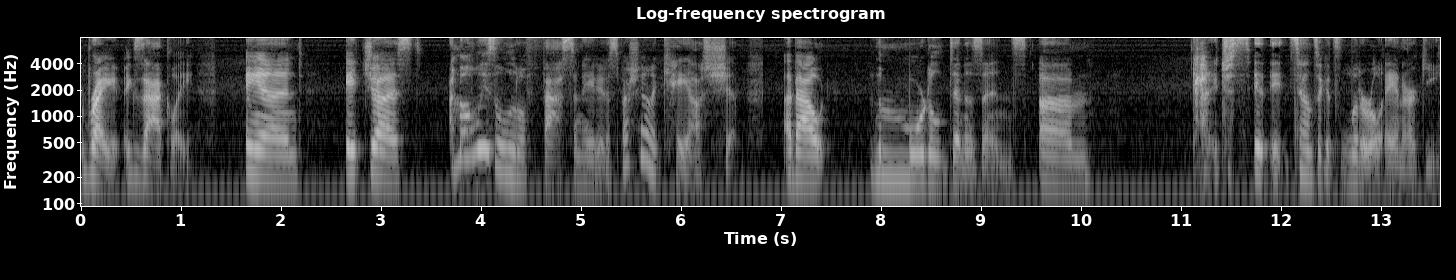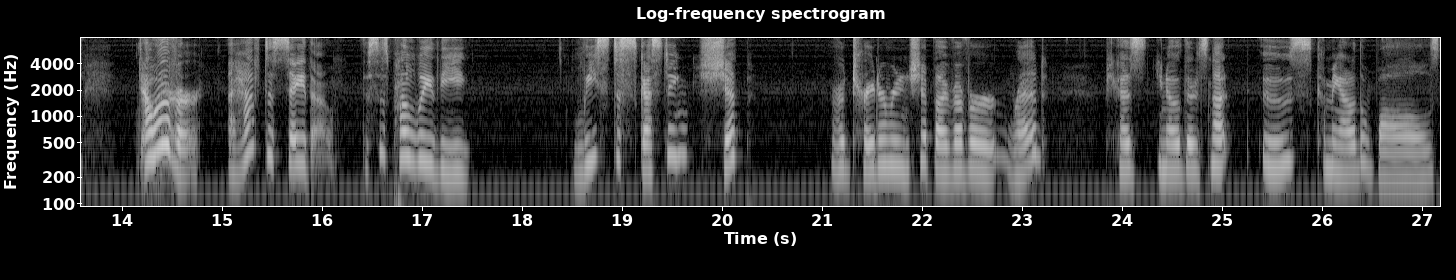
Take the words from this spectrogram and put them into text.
Right, exactly. And it just, I'm always a little fascinated, especially on a chaos ship, about the mortal denizens. Um, God, it just, it, it sounds like it's literal anarchy. Down there. However, I have to say though, this is probably the least disgusting ship of a trader marine ship I've ever read because you know there's not ooze coming out of the walls.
